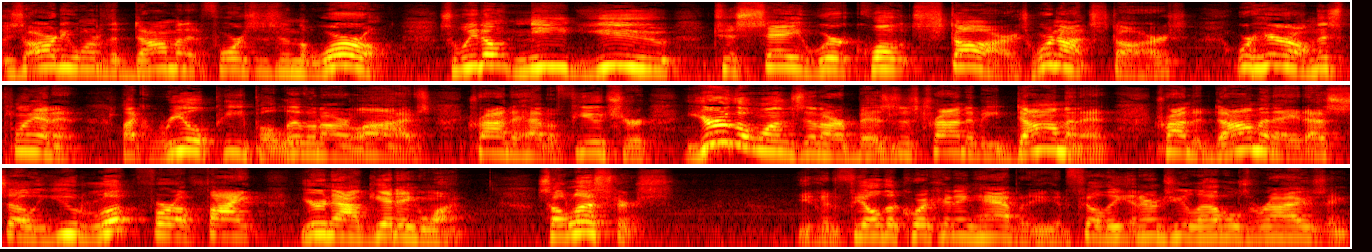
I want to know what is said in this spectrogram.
is already one of the dominant forces in the world. So we don't need you to say we're, quote, stars. We're not stars. We're here on this planet like real people living our lives, trying to have a future. You're the ones in our business trying to be dominant, trying to dominate us. So you look for a fight, you're now getting one. So, listeners, you can feel the quickening happening. You can feel the energy levels rising.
